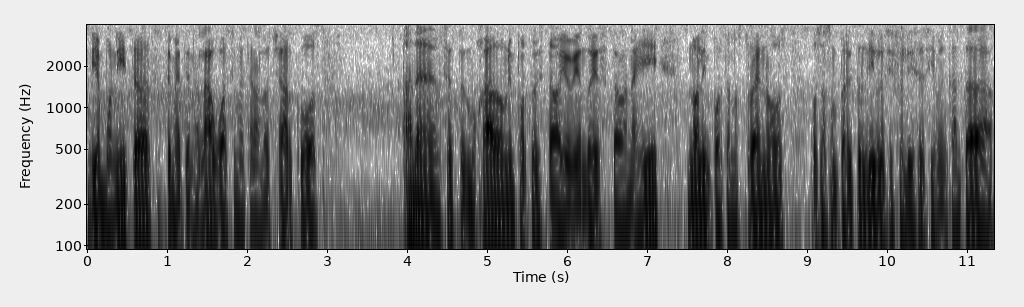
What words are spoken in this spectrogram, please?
bien bonitas se meten al agua se meten a los charcos andan en el césped mojado no importa si estaba lloviendo ellas estaban ahí no le importan los truenos o sea son perritos libres y felices y me encanta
